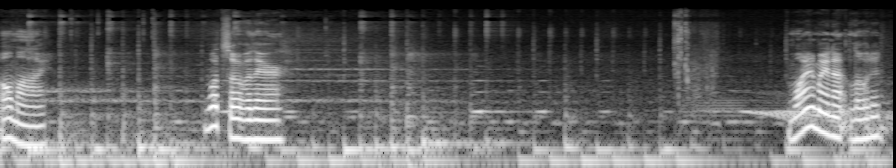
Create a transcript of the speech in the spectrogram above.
Oh my. What's over there? Why am I not loaded?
